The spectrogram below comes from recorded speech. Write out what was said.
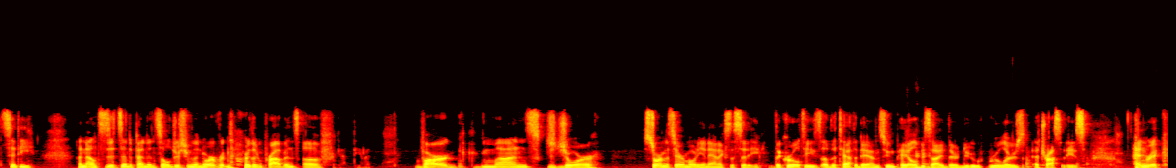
City announces its independence, soldiers from the northern, northern province of Vargmannsjor storm the ceremony and annex the city. The cruelties of the Tathadan soon pale beside their new ruler's atrocities. Henrik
